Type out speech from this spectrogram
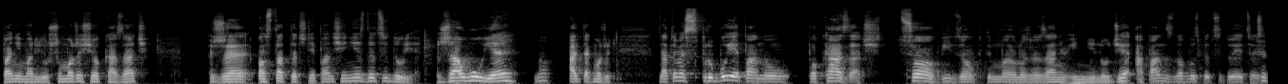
panie Mariuszu, może się okazać, że ostatecznie pan się nie zdecyduje. Żałuje, No, ale tak może być. Natomiast spróbuję panu pokazać, co widzą w tym moim rozwiązaniu inni ludzie, a pan znowu zdecyduje, co czy,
